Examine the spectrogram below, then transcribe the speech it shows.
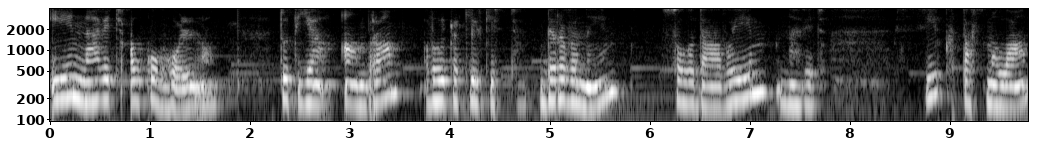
і навіть алкогольно. Тут є амбра, велика кількість деревини, солодавої, навіть сік та смола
